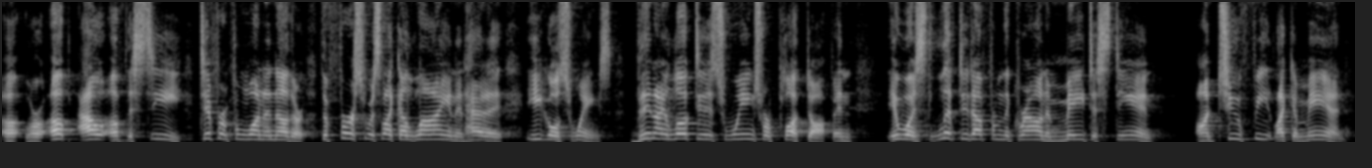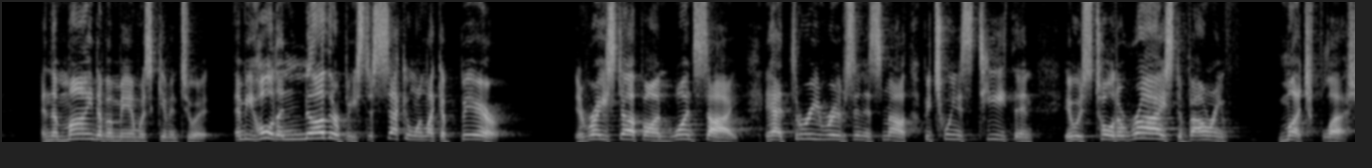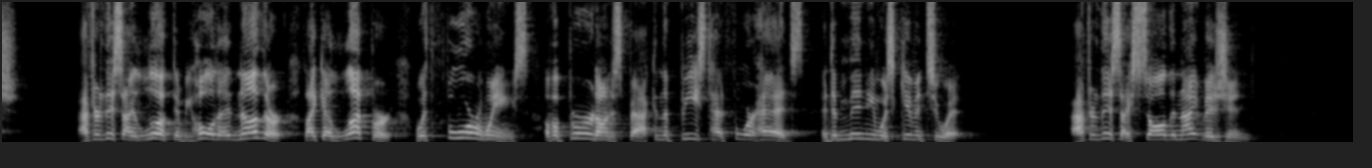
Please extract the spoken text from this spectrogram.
uh, or up out of the sea, different from one another. The first was like a lion and had an eagle's wings. Then I looked, its wings were plucked off, and it was lifted up from the ground and made to stand on two feet like a man. And the mind of a man was given to it. And behold, another beast, a second one like a bear. It raised up on one side. It had three ribs in its mouth, between its teeth, and it was told, Arise, devouring much flesh. After this, I looked, and behold, another, like a leopard, with four wings of a bird on its back, and the beast had four heads, and dominion was given to it. After this, I saw the night vision,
